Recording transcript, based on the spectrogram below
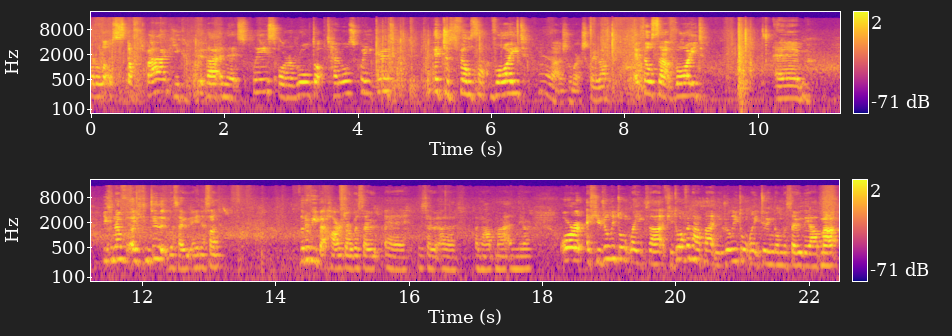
or a little stuffed bag, you can put that in its place or a rolled up towel is quite good. It just fills that void. Yeah, that actually works quite well. It fills that void. Um, you can have, you can do it without anything. They're a wee bit harder without uh, without a, an ab mat in there. Or if you really don't like that, if you don't have an ab mat and you really don't like doing them without the ab mat,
